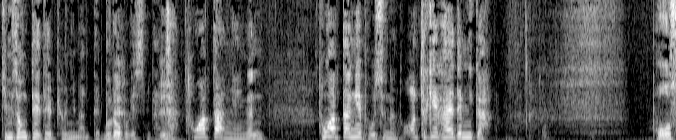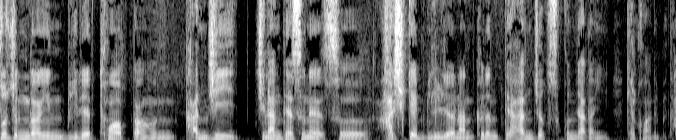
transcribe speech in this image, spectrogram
김성태 대표님한테 물어보겠습니다. 네. 자, 통합당은 통합당의 보수는 어떻게 가야 됩니까? 보수 정당인 미래통합당은 단지 지난 대선에서 아쉽게 밀려난 그런 대안적 수권 야당이 결코 아닙니다.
